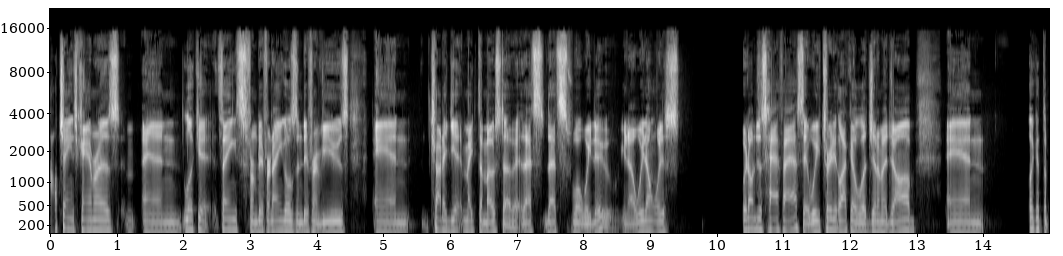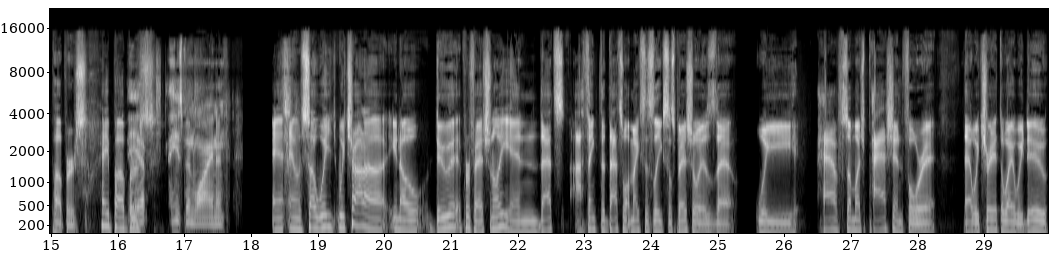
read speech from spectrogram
i'll change cameras and look at things from different angles and different views and try to get make the most of it. That's that's what we do. You know we don't just we don't just half-ass it. We treat it like a legitimate job and look at the puppers. Hey puppers. Yep. He's been whining. And and so we we try to you know do it professionally. And that's i think that that's what makes this league so special is that we have so much passion for it that we treat it the way we do.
